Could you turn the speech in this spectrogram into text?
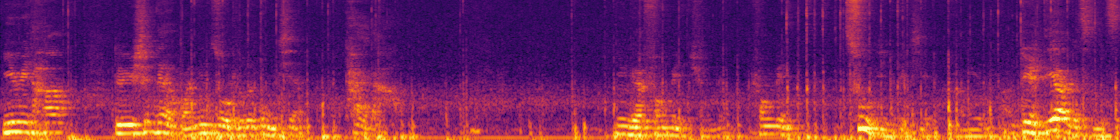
因为它对于生态环境做出的贡献太大了，应该方便群众，方便促进这些行业的发展。这是第二个层次。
